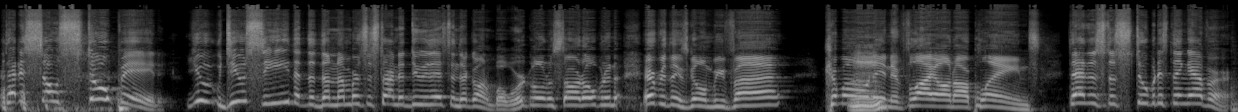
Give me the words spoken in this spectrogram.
that is so stupid. You do you see that the, the numbers are starting to do this and they're going, well, we're going to start opening. Everything's going to be fine. Come on in and fly on our planes. That is the stupidest thing ever.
